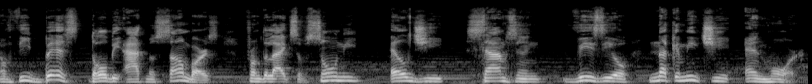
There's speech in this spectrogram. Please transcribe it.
of the best Dolby Atmos soundbars from the likes of Sony, LG, Samsung, Vizio, Nakamichi, and more.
